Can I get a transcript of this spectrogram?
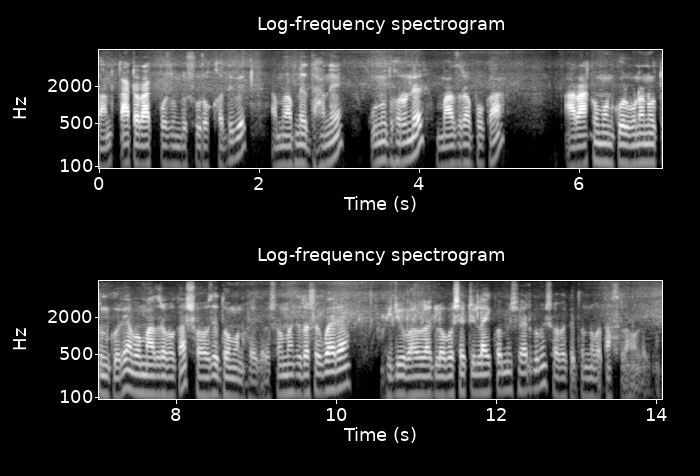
ধান কাটার আগ পর্যন্ত সুরক্ষা দেবে। আমরা আপনার ধানে কোনো ধরনের মাজরা পোকা আর আক্রমণ করব না নতুন করে এবং মাজরা পোকা সহজে দমন হয়ে যাবে। সম্মানিত দর্শক ভাইরা ভিডিও ভালো লাগলে অবশ্যই একটি লাইক কমেন্ট শেয়ার করবেন। সবাইকে ধন্যবাদ। আসসালামু আলাইকুম।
